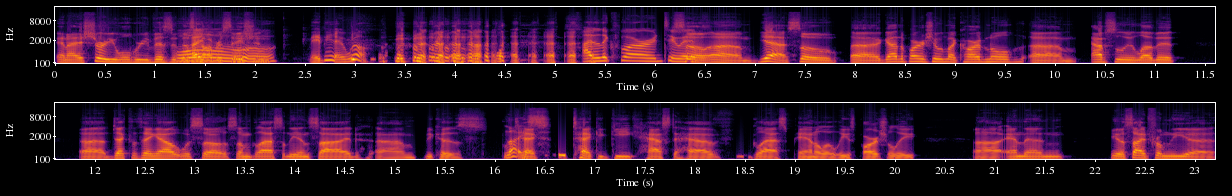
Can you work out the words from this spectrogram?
and I assure you we'll revisit this conversation. Oh, Maybe I will. I look forward to it. So, um, yeah, so uh, got in a partnership with my Cardinal. Um, absolutely love it. Uh, decked the thing out with so, some glass on the inside um, because Nice. tech, tech geek has to have glass panel at least partially. Uh, and then, you know, aside from the uh,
